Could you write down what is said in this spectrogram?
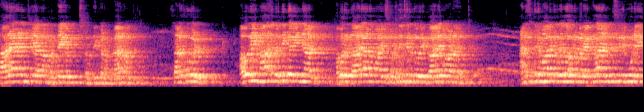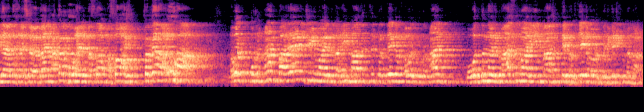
പാരായണം ചെയ്യാൻ നാം പ്രത്യേകം ശ്രദ്ധിക്കണം. കാരണം സലഫുകൾ അവർ ഈ മാസം എത്തിക്കഴിഞ്ഞാൽ അവർ ധാരാളമായി ശ്രദ്ധിച്ചിരുന്ന ഒരു കാര്യമാണ്. അവർ ഖുർആൻ പാരായണം ചെയ്യുമായിരുന്നു ഈ മാസത്തിൽ പ്രത്യേകം അവർ ഖുർആൻ ഒരു മാസമായി ഈ മാസത്തെ പ്രത്യേകം അവർ പരിഗണിക്കുമെന്നാണ്.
